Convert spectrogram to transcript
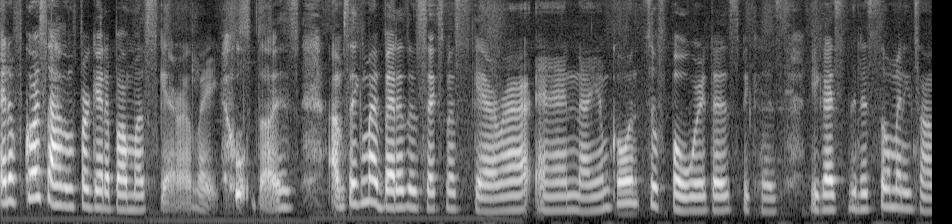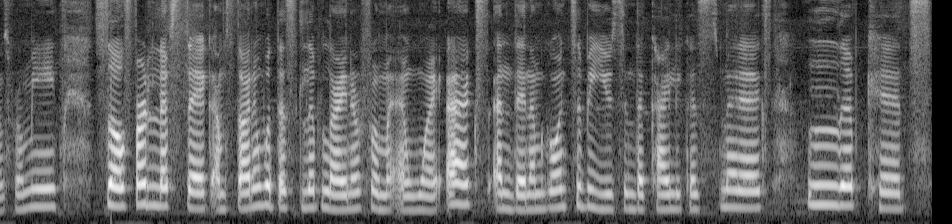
And of course, I haven't forget about mascara. Like, who does? I'm taking my Better Than Sex mascara, and I am going to forward this because you guys did it so many times for me. So for lipstick, I'm starting with this lip liner from NYX, and then I'm going to be using the Kylie Cosmetics Lip Kits.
